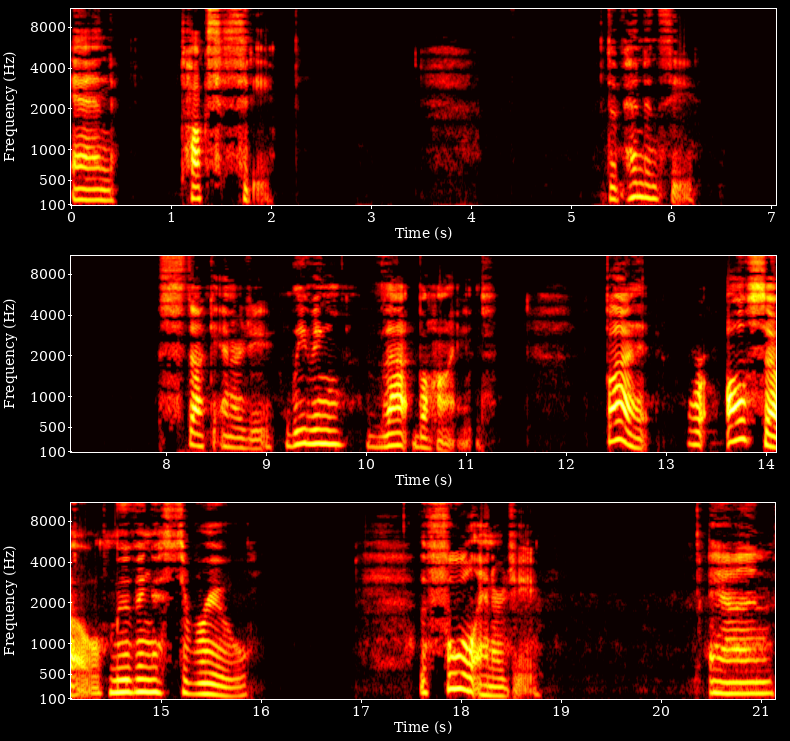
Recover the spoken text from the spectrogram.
And toxicity, dependency, stuck energy, leaving that behind. But we're also moving through the fool energy. And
